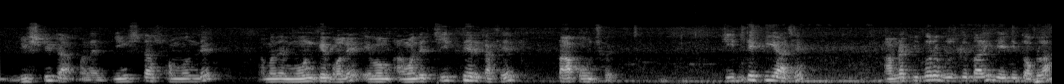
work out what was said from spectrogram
দৃষ্টিটা মানে জিনিসটার সম্বন্ধে আমাদের মনকে বলে এবং আমাদের চিত্তের কাছে তা পৌঁছয়। চিত্তে কি আছে? আমরা কি করে বুঝতে পারি যে এটি তবলা?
